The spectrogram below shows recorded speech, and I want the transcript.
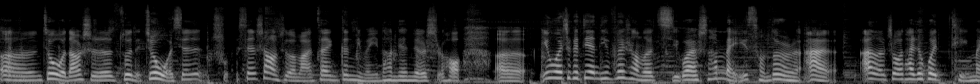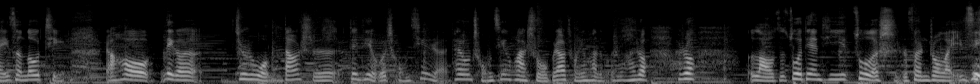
嗯，就我当时坐，就我先出先上去了嘛，在跟你们一趟电梯的时候，呃，因为这个电梯非常的奇怪，是它每一层都有人按，按了之后它就会停，每一层都停。然后那个就是我们当时电梯有个重庆人，他用重庆话说，我不知道重庆话怎么说，他说他说，老子坐电梯坐了十分钟了已经。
